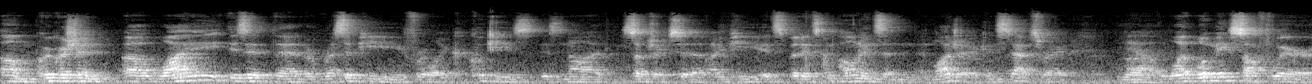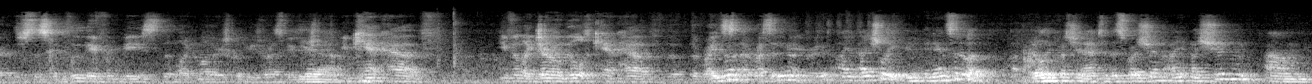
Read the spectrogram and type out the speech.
Um, quick question. Uh, why is it that a recipe for like cookies is not subject to IP? It's but it's components and, and logic and steps, right? Yeah. Uh, what what makes software just this completely different beast than like Mother's Cookies recipe? which Yeah. You can't have even like General Mills can't have the, the rights to that recipe, You know, right? I actually, in, in answer to the earlier question, answer this question, I, I shouldn't, um,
